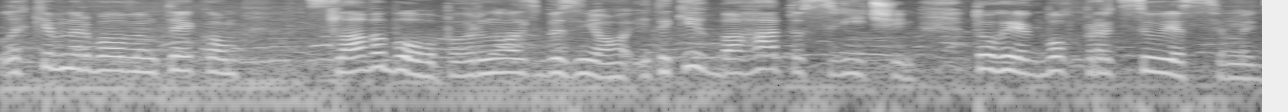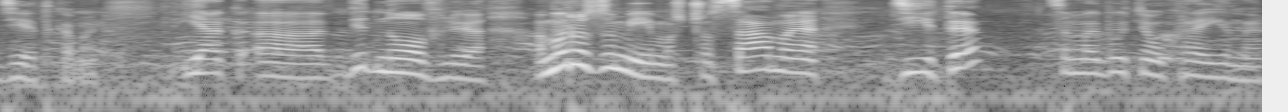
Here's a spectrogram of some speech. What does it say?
легким нервовим тиком. Слава Богу, повернулась без нього. І таких багато свідчень того, як Бог працює з цими дітками, як е, відновлює. А ми розуміємо, що саме діти це майбутнє України.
